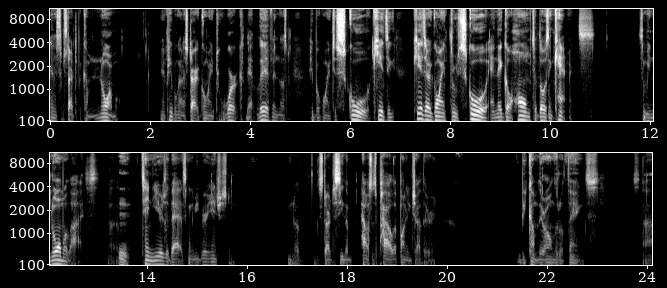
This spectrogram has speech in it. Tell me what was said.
and it's start to become normal. And people are gonna start going to work that live in those. People going to school. Kids are kids are going through school, and they go home to those encampments. It's gonna be normalized. Uh, Mm. Ten years of that is gonna be very interesting. You know, you start to see the houses pile up on each other and become their own little things. Uh,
